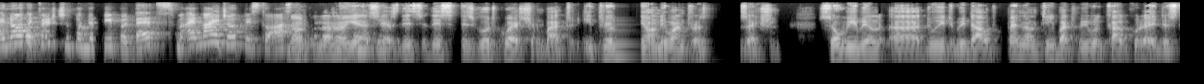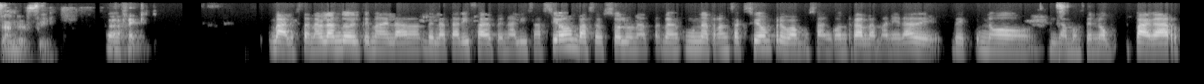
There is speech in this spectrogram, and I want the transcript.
I know the question from the people. That's my, my job is to ask. No, no, no, no, yes, yes, this, this is good question, but it will be only one transaction. So we will uh, do it without penalty, but we will calculate the standard fee. Perfect. Vale, están hablando del tema de la, de la tarifa de penalización, va a ser solo una, una transacción, pero vamos a encontrar la manera de, de no, digamos, de no pagar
